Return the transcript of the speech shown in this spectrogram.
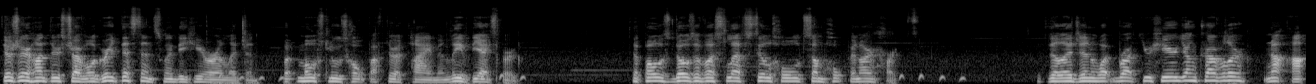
Treasure hunters travel great distance when they hear our legend, but most lose hope after a time and leave the iceberg. Suppose those of us left still hold some hope in our hearts. Is the legend what brought you here, young traveler? Nuh-uh.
